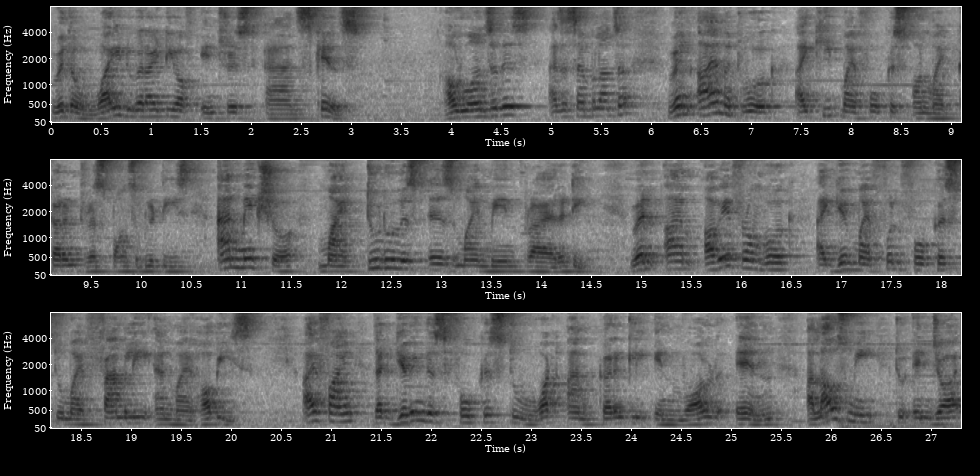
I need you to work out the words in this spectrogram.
with a wide variety of interests and skills. How to answer this as a sample answer? When I am at work, I keep my focus on my current responsibilities and make sure my to-do list is my main priority. When I am away from work, I give my full focus to my family and my hobbies. I find that giving this focus to what I'm currently involved in allows me to enjoy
